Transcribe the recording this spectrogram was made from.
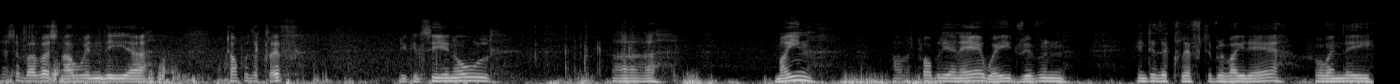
just above us now in the uh, top of the cliff you can see an old uh, mine that was probably an airway driven into the cliff to provide air for when they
